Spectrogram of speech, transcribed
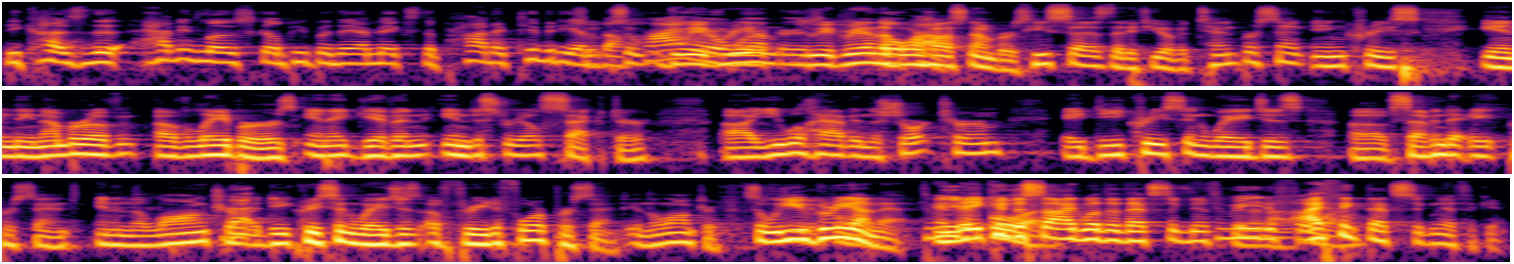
because the, having low skilled people there makes the productivity of the so higher do we agree on, workers do we agree on the go. Borjas numbers? He says that if you have a 10% increase in the number of, of laborers in a given industrial sector, uh, you will have in the short term a decrease in wages of 7 to 8%, and in the long term, That- a decrease in wages of 3 to 4% in the long term. So would you agree on that? Three and they can decide whether that's significant Three or to not. I think that's significant.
